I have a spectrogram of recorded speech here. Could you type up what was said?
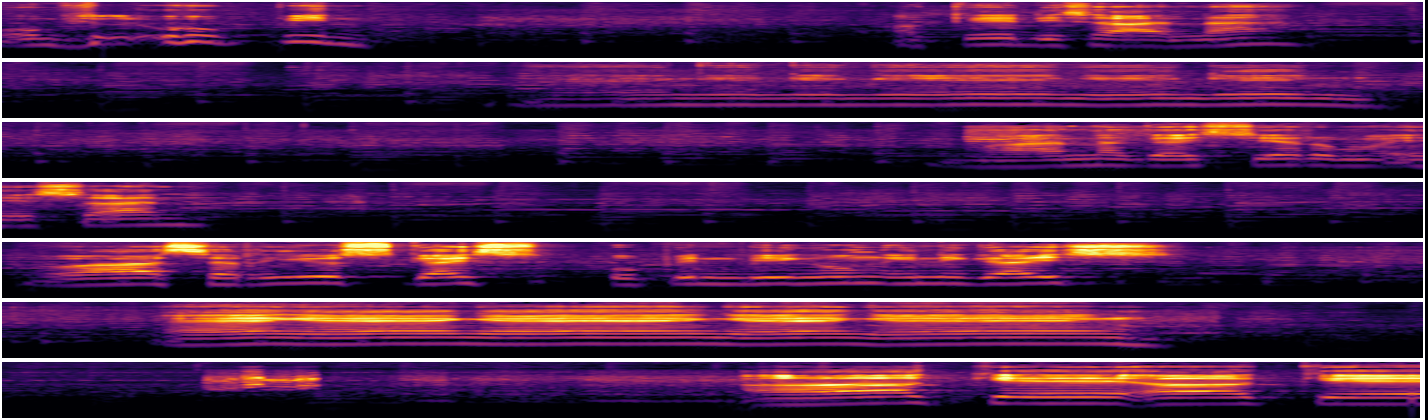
Mobil Upin. Oke, di sana. Ngeng, ngeng, ngeng, ngeng, ngeng. Mana guys ya rumah Esan? Wah, serius guys. Upin bingung ini guys. Eng eng eng eng eng. Oke, oke.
